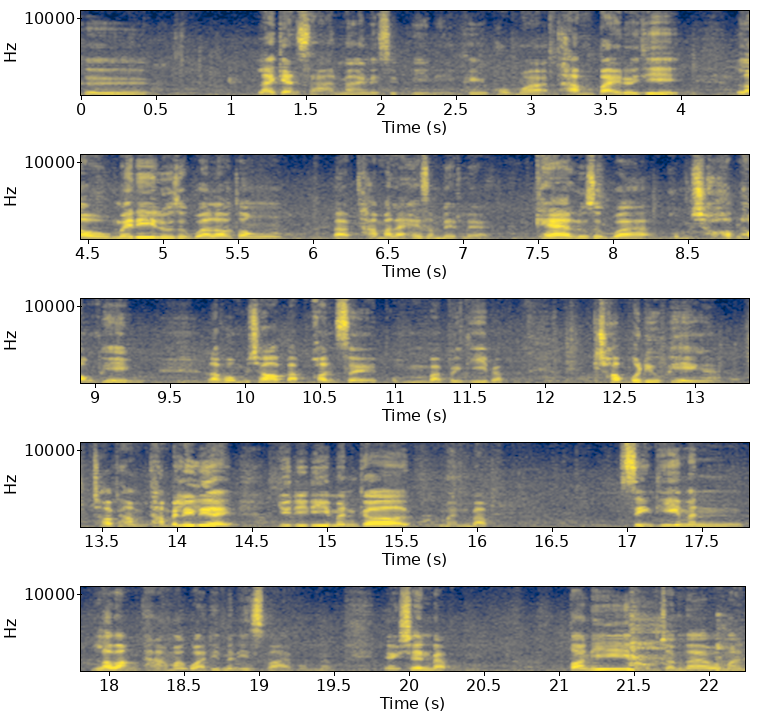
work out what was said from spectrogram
คือไร้แก่นสารมากใน 10 ปีนี้ คือผมว่าทำไปโดยที่เราไม่ได้รู้สึกว่าเราต้องแบบทำอะไรให้สำเร็จเลยแค่รู้สึกว่าผมชอบร้องเพลง แล้วผมชอบแบบคอนเสิร์ตผมแบบบางทีแบบชอบโปรดิวเพลงอะชอบทำทำไปเรื่อยๆ อยู่ดีๆ มันก็เหมือนแบบสิ่งที่มันระหว่างทางมากกว่าที่มันอินสปายผมแบบอย่างเช่นแบบ ตอนที่ผมจำได้ว่ามัน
